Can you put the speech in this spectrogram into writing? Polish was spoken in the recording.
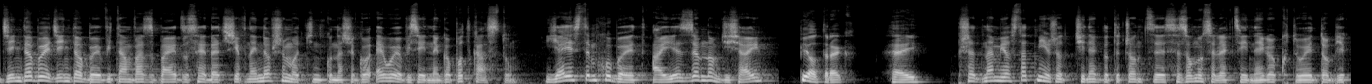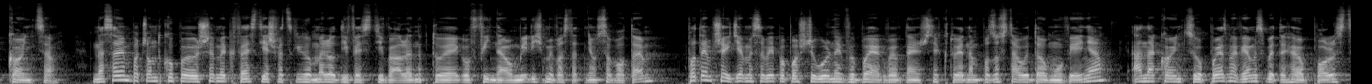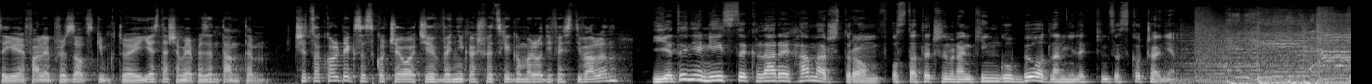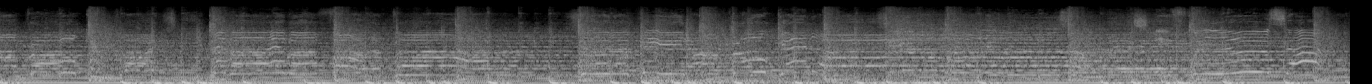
Dzień dobry, dzień dobry, witam was bardzo serdecznie w najnowszym odcinku naszego eurowizyjnego podcastu. Ja jestem Hubert, a jest ze mną dzisiaj... Piotrek, hej. Przed nami ostatni już odcinek dotyczący sezonu selekcyjnego, który dobiegł końca. Na samym początku poruszymy kwestię szwedzkiego Melody Festivalen, którego finał mieliśmy w ostatnią sobotę. Potem przejdziemy sobie po poszczególnych wyborach wewnętrznych, które nam pozostały do omówienia, a na końcu porozmawiamy sobie trochę o Polsce i Rafale Brzozowskim, który jest naszym reprezentantem. Czy cokolwiek zaskoczyło Cię w wynikach szwedzkiego Melody Festivalen? Jedynie miejsce Klary Hammarström w ostatecznym rankingu było dla mnie lekkim zaskoczeniem.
